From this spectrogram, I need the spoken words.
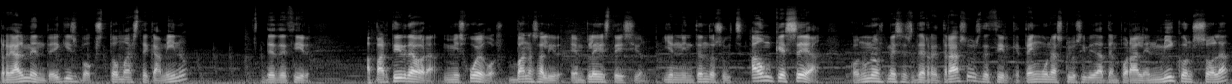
realmente Xbox toma este camino, de decir, a partir de ahora, mis juegos van a salir en PlayStation y en Nintendo Switch, aunque sea con unos meses de retraso, es decir, que tengo una exclusividad temporal en mi consola,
